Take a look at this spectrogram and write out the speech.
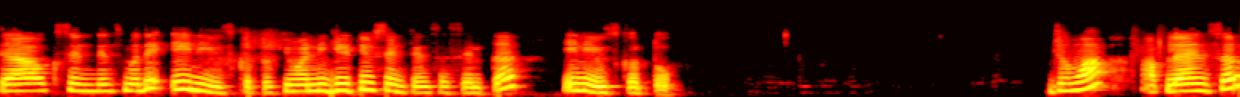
त्या सेंटेन्समध्ये एनी यूज करतो. किंवा निगेटिव्ह सेंटेन्स असेल तर एनी यूज करतो. जेव्हा आपला आन्सर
